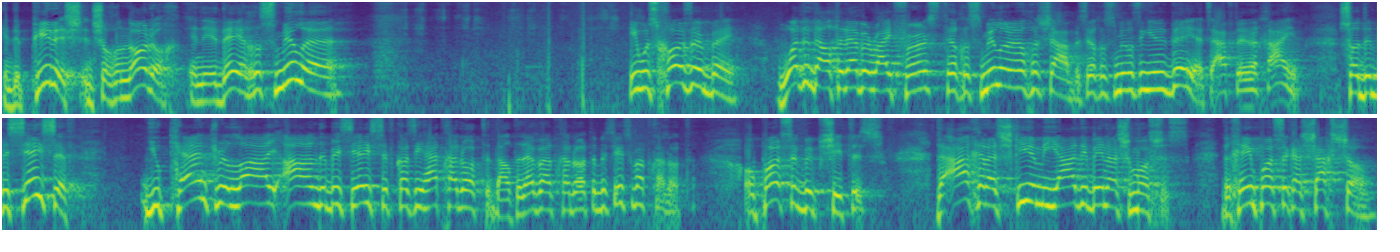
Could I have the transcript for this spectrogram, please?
In the Pirish, in Shulchan in the Yedei Chosmila, he was chozer bei. What did the Alter Rebbe write first? Hilchas Miller, Hilchas Shabbos. Hilchas Miller is in Yedei. It's after the Chaim. So the Bis you can't rely on the Bis because he had Charot. The Alter Rebbe had Charot, the Bis had Charot. O Pasuk b'Pshitis, the Acher Ashkiya miyadi ben Hashmoshes, v'chein Pasuk HaShachshom,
